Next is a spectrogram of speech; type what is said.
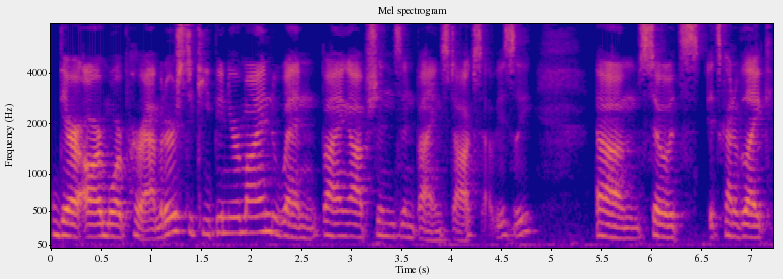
there are more parameters to keep in your mind when buying options and buying stocks obviously. Um, so it's it's kind of like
